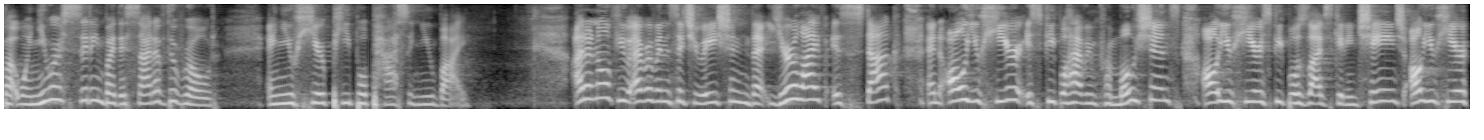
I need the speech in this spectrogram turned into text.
but when you are sitting by the side of the road and you hear people passing you by. I don't know if you've ever been in a situation that your life is stuck and all you hear is people having promotions, all you hear is people's lives getting changed, all you hear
